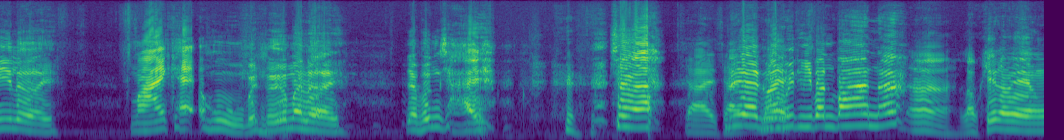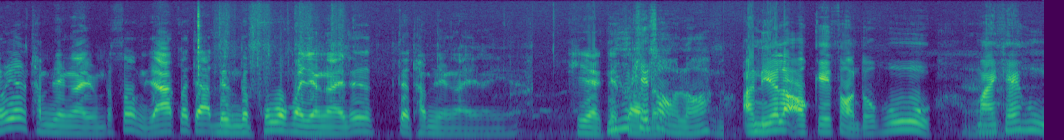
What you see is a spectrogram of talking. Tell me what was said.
นี่เลย ไม้แคะหูไปซื้อมาเลย อย่าเพิ่งใช้ ใช่ไหมใช่ใช่เนี่ยดูไม่วิธีบ้านๆนะอ่าเราคิดเอาเองว่าจะทำยังไงมันผสมยากก็จะดึงตะพูออกมายังไงแล้วจะทำยังไงอะไรเงี้ยเคลียร์นี่คือเกสรร เหรอ อันนี้เราเอาเกสรตัวผู้อ่าไม้แค่หู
